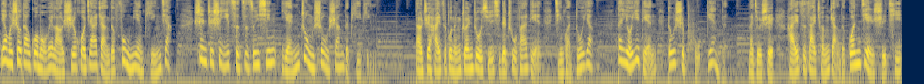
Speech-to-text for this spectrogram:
要么受到过某位老师或家长的负面评价，甚至是一次自尊心严重受伤的批评，导致孩子不能专注学习的触发点，尽管多样，但有一点都是普遍的。那就是孩子在成长的关键时期，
